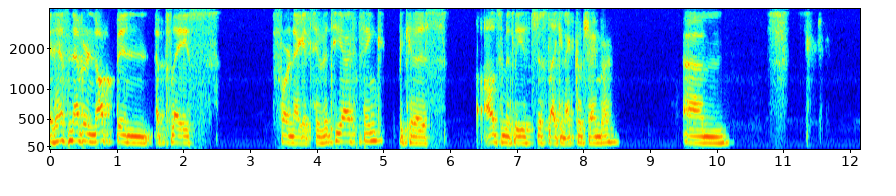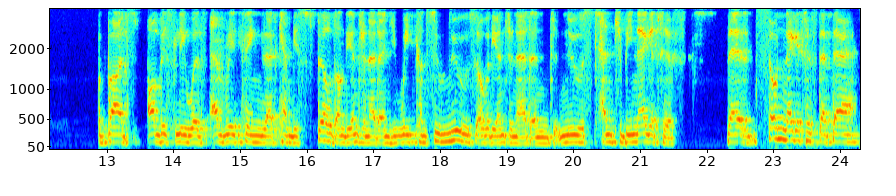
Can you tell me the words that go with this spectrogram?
it has never not been a place for negativity. I think because ultimately it's just like an echo chamber. Um, but obviously, with everything that can be spilled on the internet, and we consume news over the internet, and news tend to be negative they're so negative that there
